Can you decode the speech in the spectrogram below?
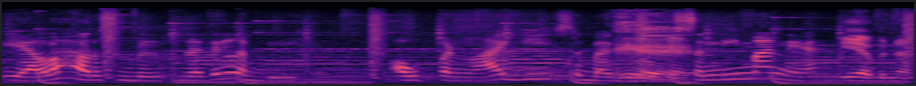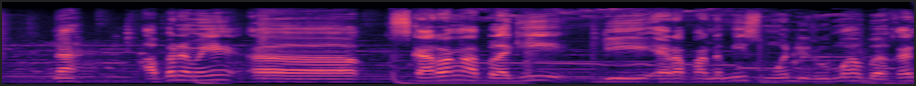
ya lo harus ber- berarti lebih open lagi sebagai Iya. seniman ya. Iya benar. apa namanya eh, sekarang apalagi di era pandemi semua di rumah bahkan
